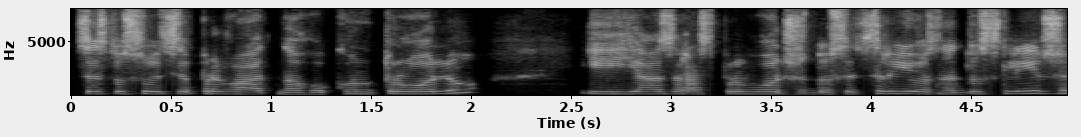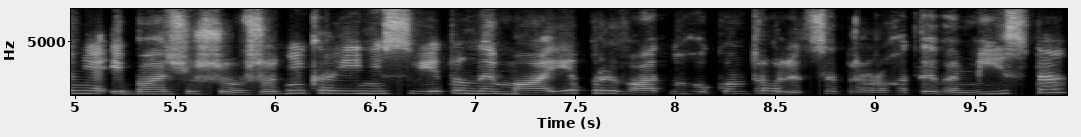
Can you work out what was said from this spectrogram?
Це стосується приватного контролю. І я зараз проводжу досить серйозне дослідження і бачу, що в жодній країні світу немає приватного контролю. Це прерогатива міста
